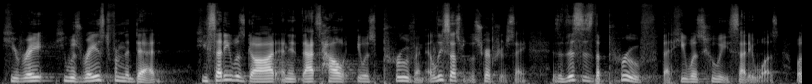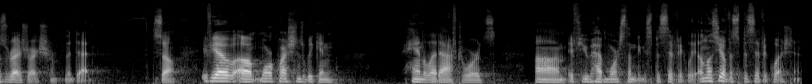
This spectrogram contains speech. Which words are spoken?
he, ra- he was raised from the dead. He said he was God, and it, that's how it was proven. At least that's what the scriptures say. Is that this is the proof that he was who he said he was, was resurrection from the dead. So, if you have uh, more questions, we can handle it afterwards. Um, if you have more something specifically, unless you have a specific question.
